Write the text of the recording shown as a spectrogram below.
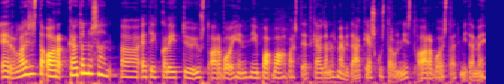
erilaisista ar- käytännössä etiikka liittyy just arvoihin niin vahvasti, että käytännössä meidän pitää keskustella niistä arvoista, että mitä me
